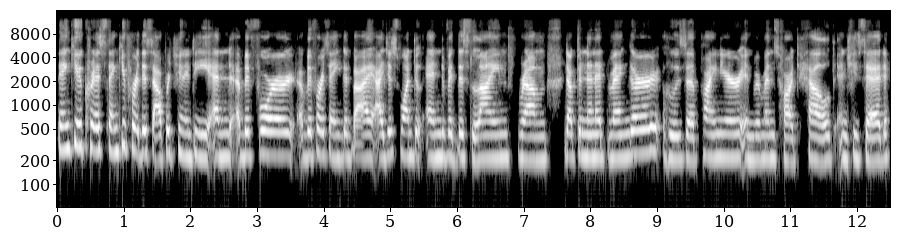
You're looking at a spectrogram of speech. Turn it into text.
Thank you, Chris. Thank you for this opportunity. And before before saying goodbye, I just want to end with this line from Dr. Nanette Wenger, who's a pioneer in women's heart health. And she said,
